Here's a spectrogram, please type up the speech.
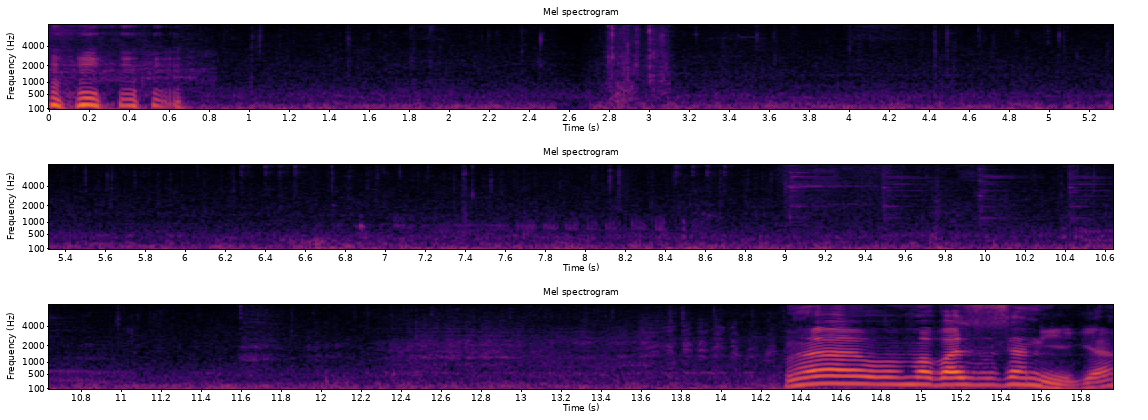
Na, man weiß es ja nie, gell?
